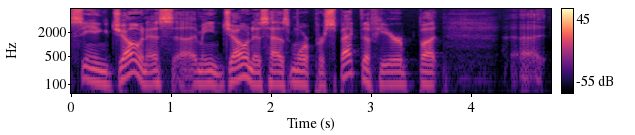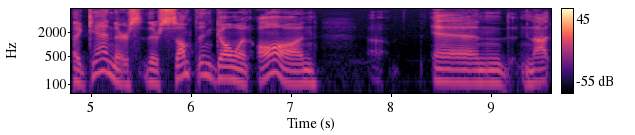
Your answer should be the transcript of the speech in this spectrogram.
seeing Jonas. I mean, Jonas has more perspective here, but uh, again, there's there's something going on, uh, and not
